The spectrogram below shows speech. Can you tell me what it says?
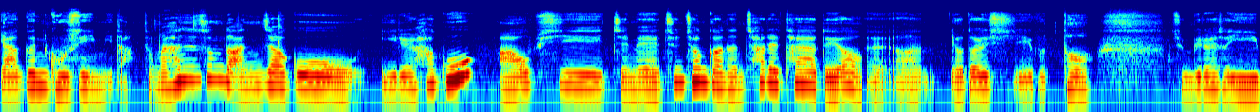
야근 고수입니다. 정말 한숨도 안 자고 일을 하고 9시쯤에 춘천 가는 차를 타야 돼요. 네, 한 8시부터 준비를 해서 이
